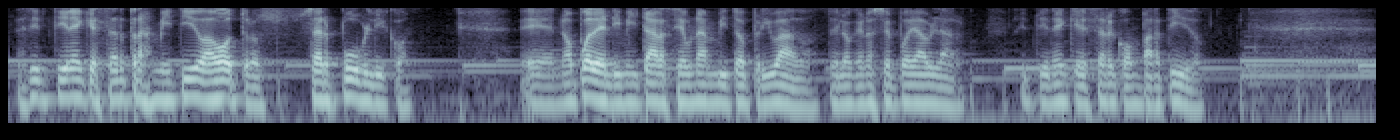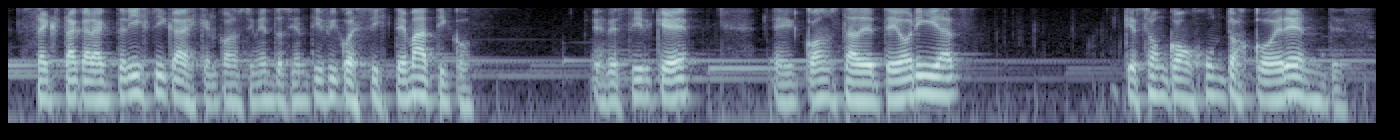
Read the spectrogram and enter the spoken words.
es decir, tiene que ser transmitido a otros, ser público. Eh, no puede limitarse a un ámbito privado, de lo que no se puede hablar, tiene que ser compartido. Sexta característica es que el conocimiento científico es sistemático, es decir, que eh, consta de teorías que son conjuntos coherentes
